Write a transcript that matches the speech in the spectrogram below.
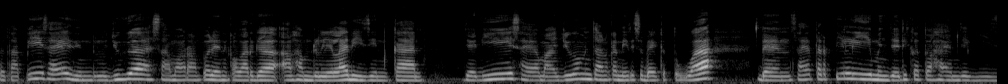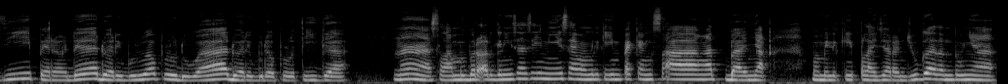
Tetapi saya izin dulu juga sama orang tua dan keluarga. Alhamdulillah diizinkan. Jadi saya maju mencalonkan diri sebagai ketua dan saya terpilih menjadi ketua HMJ Gizi periode 2022-2023. Nah, selama berorganisasi ini saya memiliki impact yang sangat banyak, memiliki pelajaran juga tentunya.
